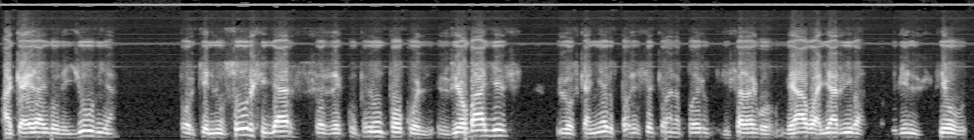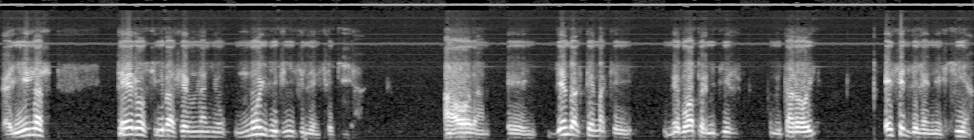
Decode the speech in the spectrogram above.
a caer algo de lluvia, porque nos surge ya se recuperó un poco el, río Valles, los cañeros parece que van a poder utilizar algo de agua allá arriba, donde viene el río Cañinas, pero sí va a ser un año muy difícil en sequía. Ahora, eh, yendo al tema que me voy a permitir comentar hoy, es el de la energía.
